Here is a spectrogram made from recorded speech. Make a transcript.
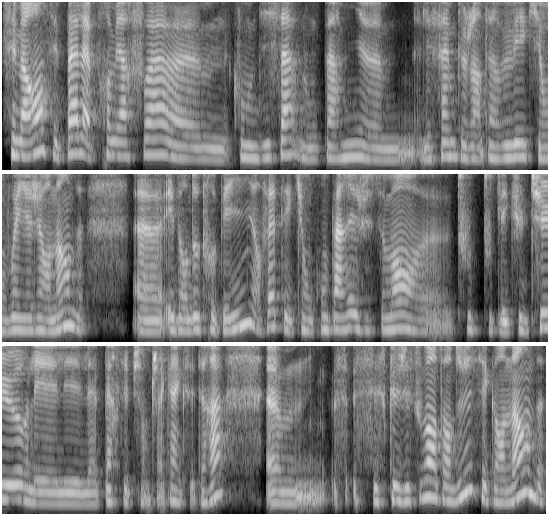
C'est marrant, c'est pas la première fois euh, qu'on me dit ça. Donc parmi les femmes que j'ai interviewées qui ont voyagé en Inde et dans d'autres pays en fait et qui ont comparé justement toutes les cultures, la perception de chacun, etc. c'est ce que j'ai souvent entendu, c'est qu'en Inde,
